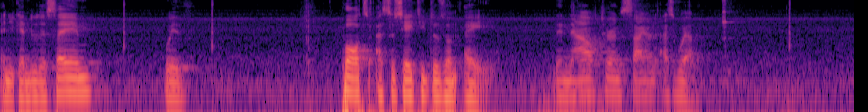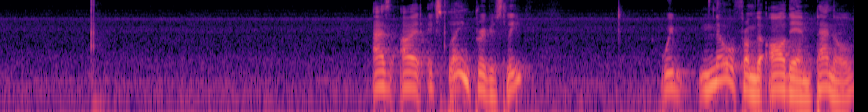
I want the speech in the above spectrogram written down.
And you can do the same with ports associated to zone A. They now turn cyan as well. As I explained previously, we know from the RDM panel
